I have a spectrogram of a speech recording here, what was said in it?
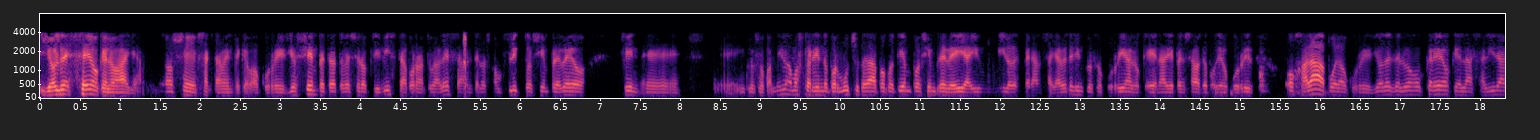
Yo deseo que lo haya. No sé exactamente qué va a ocurrir. Yo siempre trato de ser optimista por naturaleza. Ante los conflictos siempre veo, en fin, eh, eh, incluso cuando íbamos perdiendo por mucho, que daba poco tiempo, siempre veía ahí un hilo de esperanza y a veces incluso ocurría lo que nadie pensaba que podía ocurrir. Ojalá pueda ocurrir. Yo desde luego creo que la salida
